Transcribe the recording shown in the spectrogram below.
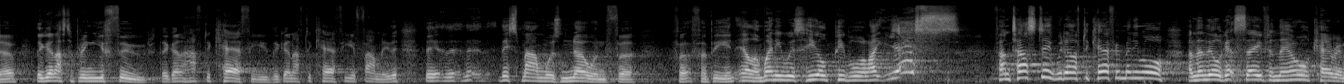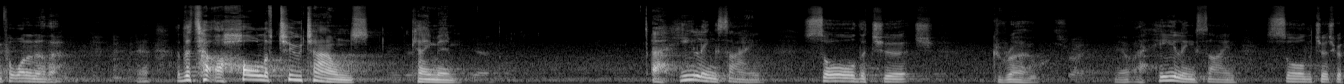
know, they're going to have to bring you food. They're going to have to care for you. They're going to have to care for your family. The, the, the, this man was known for, for, for being ill. And when he was healed, people were like, yes, fantastic. We don't have to care for him anymore. And then they all get saved and they're all caring for one another. Yeah? The t- a whole of two towns came in. A healing sign saw the church grow. You know, a healing sign saw the church grow.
